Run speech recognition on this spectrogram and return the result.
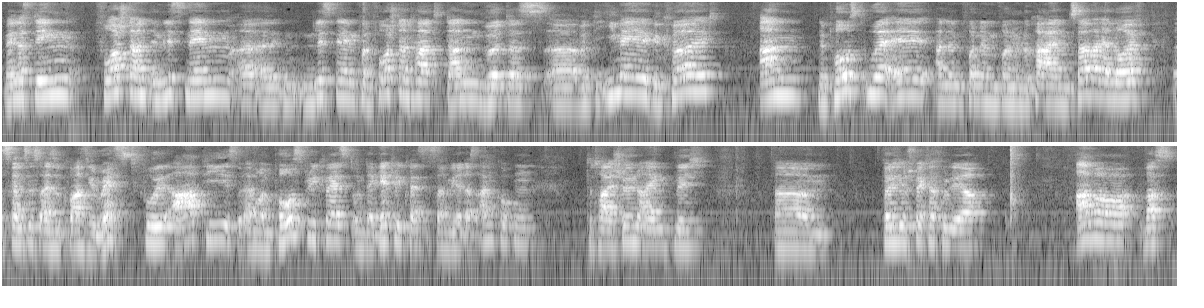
wenn das Ding Vorstand im Listname, äh, ein Listname von Vorstand hat, dann wird, das, äh, wird die E-Mail gecurlt an eine Post-URL von, einem, von einem lokalen Server, der läuft. Das Ganze ist also quasi RESTful API. Es wird einfach ein Post-Request und der GET-Request ist dann wieder das Angucken. Total schön eigentlich. Ähm, völlig unspektakulär. Aber was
